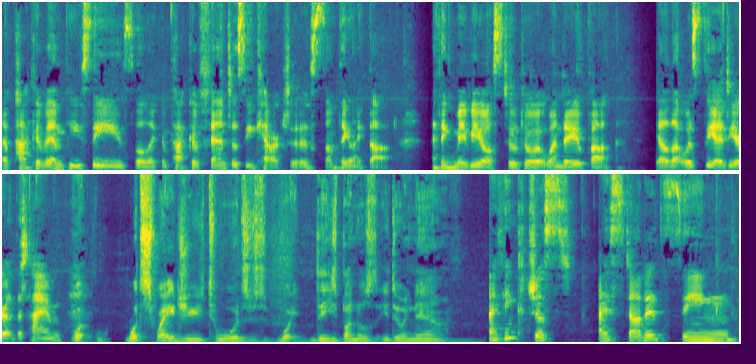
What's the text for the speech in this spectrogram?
a pack of NPCs or like a pack of fantasy characters, something like that. I think maybe I'll still do it one day, but yeah, that was the idea at the time. What what swayed you towards what these bundles that you're doing now? I think just I started seeing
